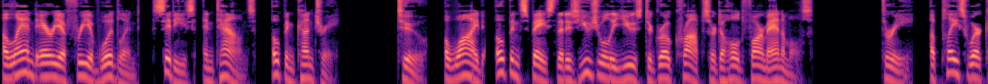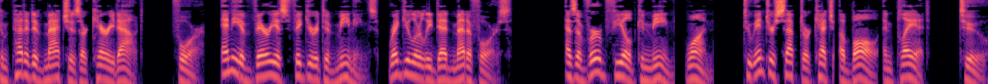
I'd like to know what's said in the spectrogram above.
A land area free of woodland, cities, and towns, open country. 2. A wide, open space that is usually used to grow crops or to hold farm animals. 3. A place where competitive matches are carried out. 4. Any of various figurative meanings, regularly dead metaphors. As a verb field can mean, 1. To intercept or catch a ball and play it. 2.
